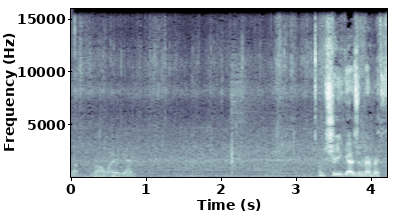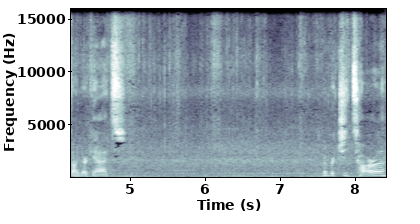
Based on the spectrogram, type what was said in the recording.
Nope, wrong way again. I'm sure you guys remember Thundercats. Remember Cheetara?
